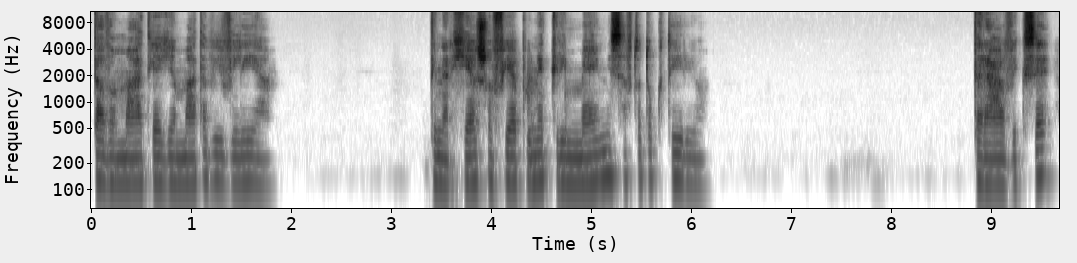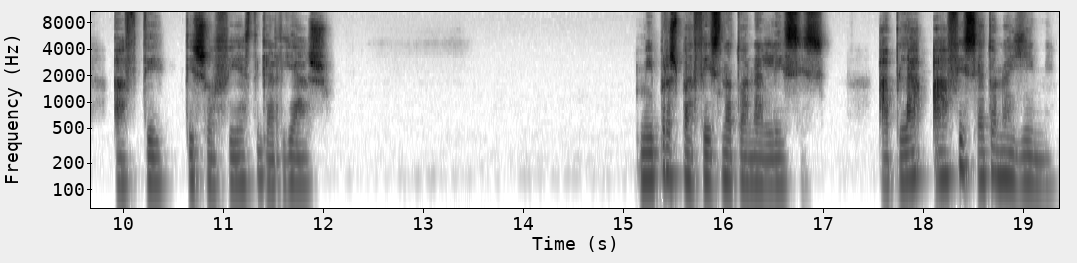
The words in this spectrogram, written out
Τα δωμάτια γεμάτα βιβλία. Την αρχαία σοφία που είναι κρυμμένη σε αυτό το κτίριο. Τράβηξε αυτή τη σοφία στην καρδιά σου. Μη προσπαθείς να το αναλύσεις. Απλά άφησέ το να γίνει.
